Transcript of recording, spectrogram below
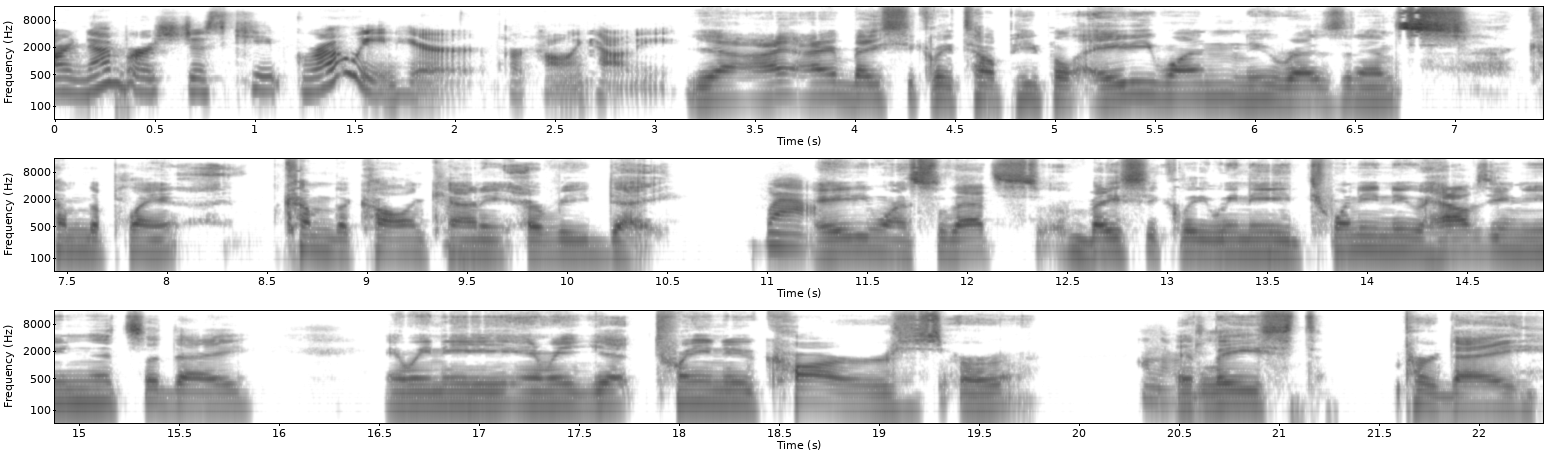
our numbers just keep growing here for Collin County. Yeah, I, I basically tell people 81 new residents come to plan come to Collin County every day. Wow. 81. So that's basically we need 20 new housing units a day and we need and we get 20 new cars or at least per day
